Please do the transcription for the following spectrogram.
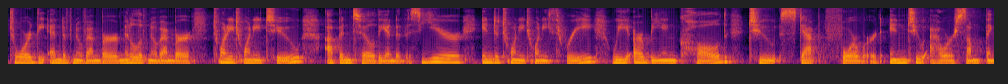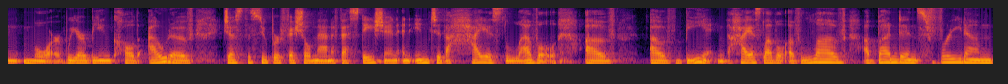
toward the end of November, middle of November 2022, up until the end of this year, into 2023, we are being called to step forward into our something more. We are being called out of just the superficial manifestation and into the highest level of of being, the highest level of love, abundance, freedom,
